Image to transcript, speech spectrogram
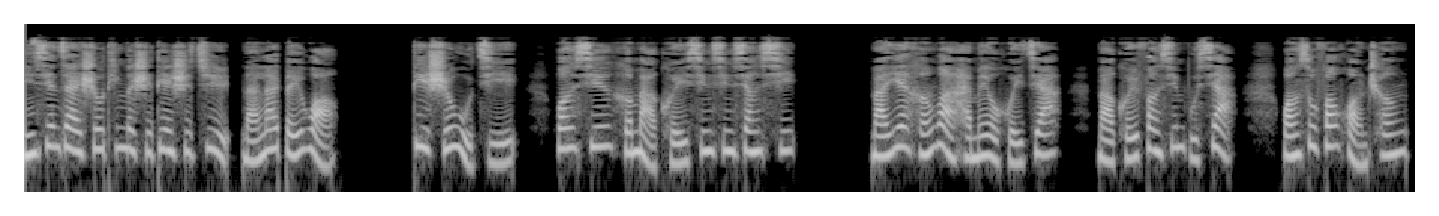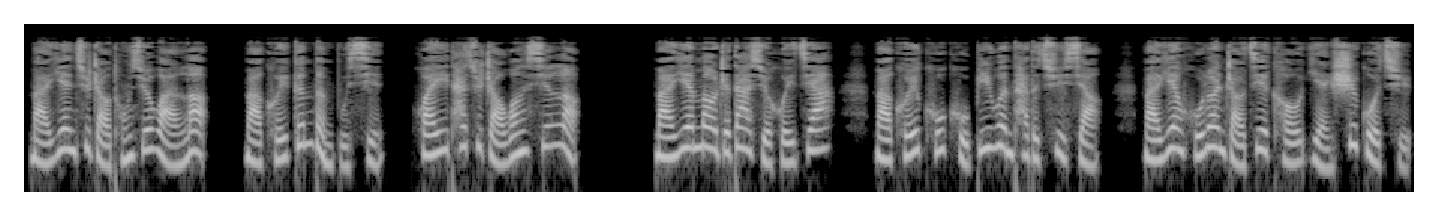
您现在收听的是电视剧《南来北往》第十五集，汪欣和马奎惺惺相惜。马燕很晚还没有回家，马奎放心不下。王素芳谎称马燕去找同学玩了，马奎根本不信，怀疑他去找汪欣了。马燕冒着大雪回家，马奎苦苦逼问他的去向，马燕胡乱找借口掩饰过去。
